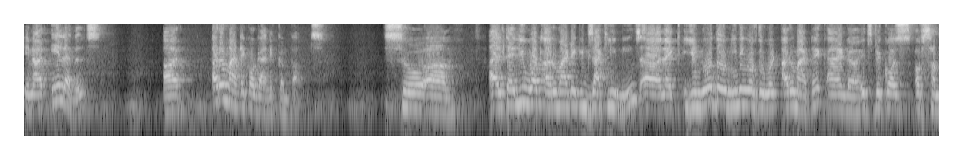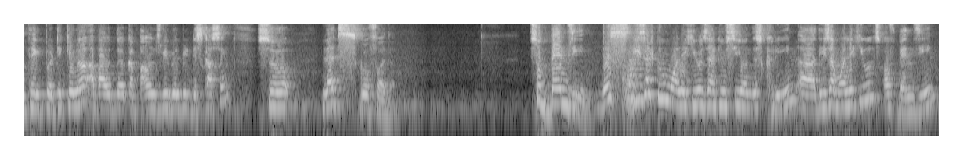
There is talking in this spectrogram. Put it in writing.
in our A levels are aromatic organic compounds. So um, I'll tell you what aromatic exactly means. Uh, like you know the meaning of the word aromatic, and uh, it's because of something particular about the compounds we will be discussing. So let's go further. So benzene. This these are two molecules that you see on the screen. Uh, these are molecules of benzene,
